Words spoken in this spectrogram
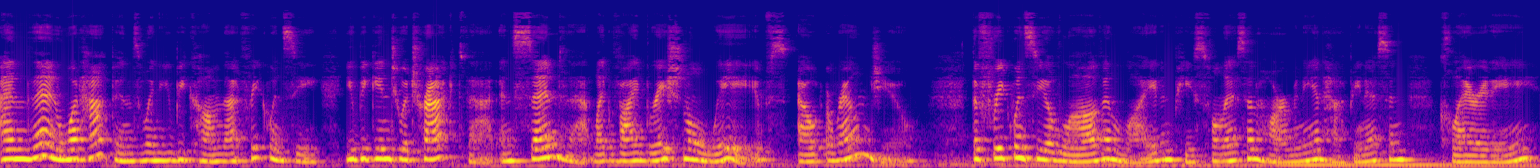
And then what happens when you become that frequency? You begin to attract that and send that like vibrational waves out around you the frequency of love and light and peacefulness and harmony and happiness and clarity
